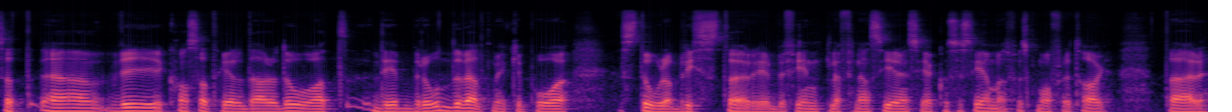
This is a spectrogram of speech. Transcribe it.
Så att, eh, vi konstaterade där och då att det berodde väldigt mycket på stora brister i det befintliga finansieringsekosystemet för småföretag. Där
